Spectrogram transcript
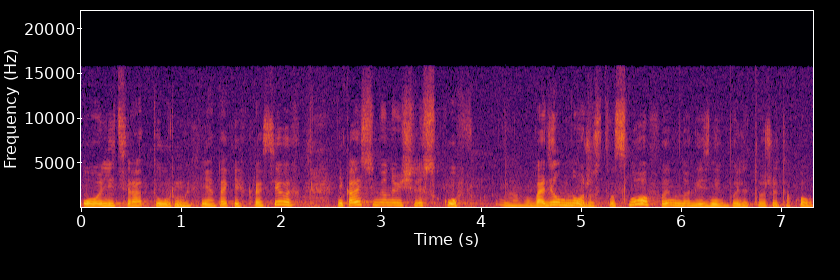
о литературных, не о таких красивых, Николай Семенович Лесков вводил множество слов, и многие из них были тоже такого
